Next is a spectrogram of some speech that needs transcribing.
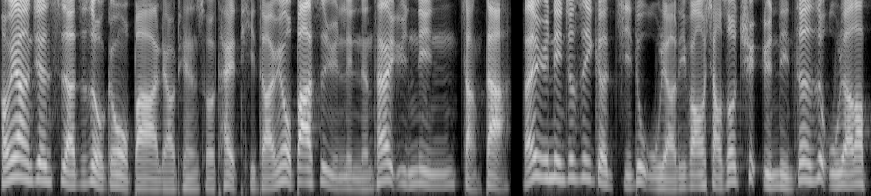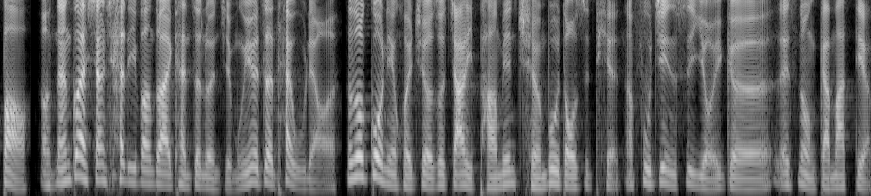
同样一件事啊，这是我跟我爸聊天的时候，他也提到，因为我爸是云林人，他在云林长大，反正云林就是一个极度无聊的地方。我小时候去云林真的是无聊到爆哦，难怪乡下地方都爱看政论节目，因为真的太无聊了。那时候过年回去的时候，家里旁边全部都是田，那附近是有一个类似那种柑仔店，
